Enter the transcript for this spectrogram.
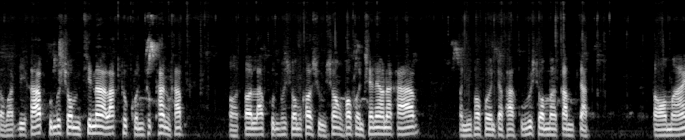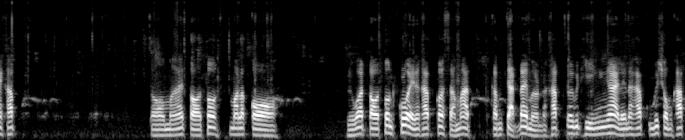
สวัสดีครับ คุณผู้ชมที่น่ารักทุกคนทุกท่านครับขอต้อนรับคุณผู้ชมเข้าสู่ช่องพ่อเพลินชาแนลนะครับ วันนี้พ่อเพลินจะพาคุณผู้ชมมากำจัดตอไม้ครับ ตอไม้ต่อต้นมะละกอ หรือว่าต่อต้นกล้วยนะครับ ก็สามารถกำจัดได้หมดนะครับ ด้วยวิธีง่ายๆเลยนะครับ คุณผู้ชมครับ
